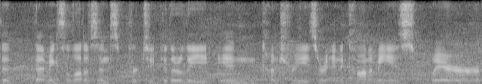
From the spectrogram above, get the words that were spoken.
that that makes a lot of sense, particularly in countries or in economies where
